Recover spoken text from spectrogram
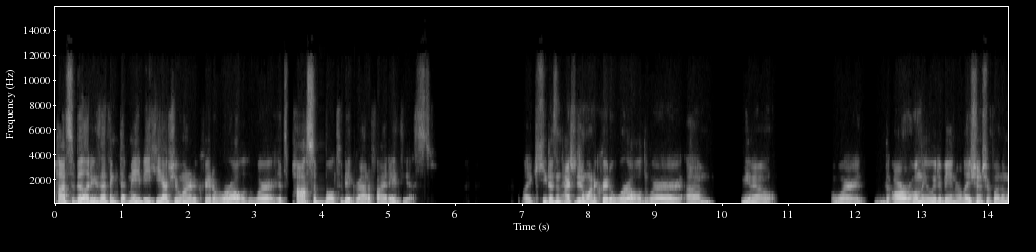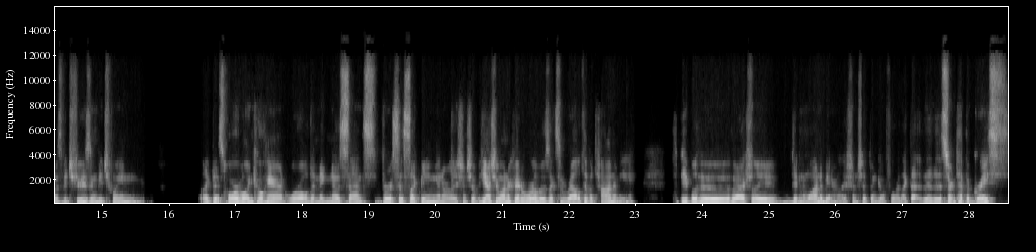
possibility is I think that maybe he actually wanted to create a world where it's possible to be a gratified atheist. Like he doesn't actually didn't want to create a world where um, you know where our only way to be in relationship with them was be choosing between like this horrible incoherent world that made no sense versus like being in a relationship. He actually wanted to create a world where there's like some relative autonomy to people who who actually didn't want to be in a relationship and go forward. Like that there's a certain type of grace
